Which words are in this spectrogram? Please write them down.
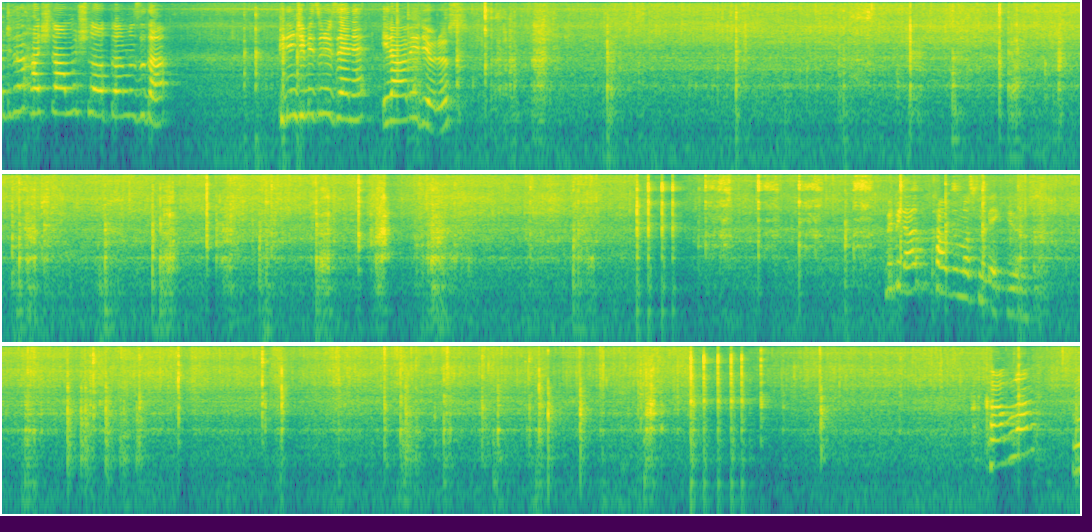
Önceden haşlanmış nohutlarımızı da pirincimizin üzerine ilave ediyoruz. Ve biraz kavrulmasını bekliyoruz.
